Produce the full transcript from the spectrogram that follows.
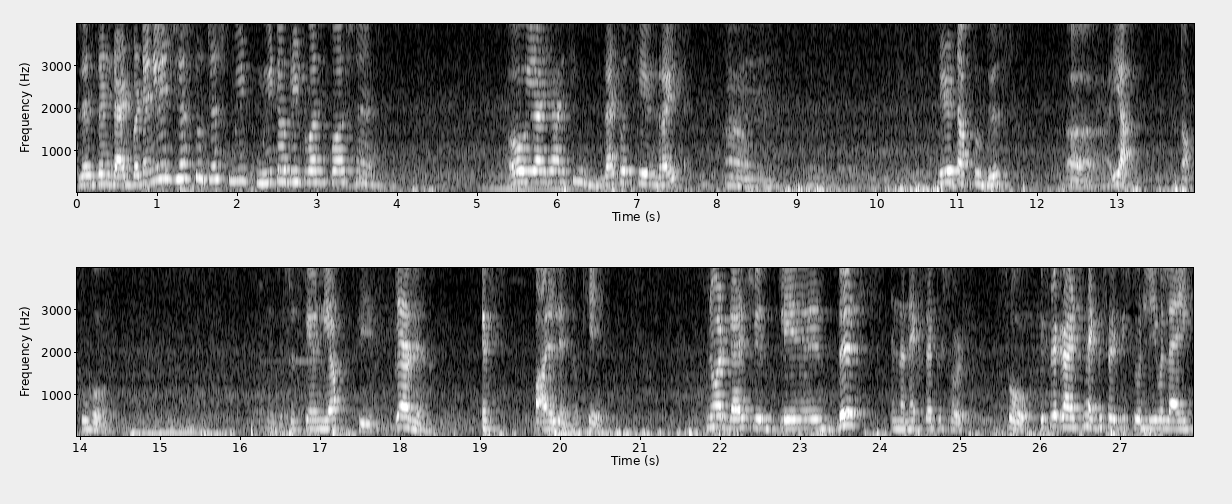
less than that. But anyways, you have to just meet meet or greet one person. Oh yeah, yeah. I think that was Kevin, right? Um. Did you talk to this? Uh, yeah, talk to her. This is Kevin. Yup, he's Kevin. If Pylon, okay. You know what, guys? We'll play this in the next episode. So, if you guys like this episode, leave a like,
